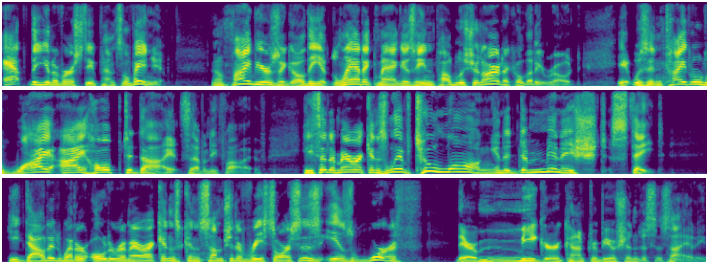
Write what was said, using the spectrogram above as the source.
at the University of Pennsylvania. Now, five years ago, the Atlantic magazine published an article that he wrote. It was entitled, Why I Hope to Die at 75. He said Americans live too long in a diminished state. He doubted whether older Americans' consumption of resources is worth their meager contribution to society.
